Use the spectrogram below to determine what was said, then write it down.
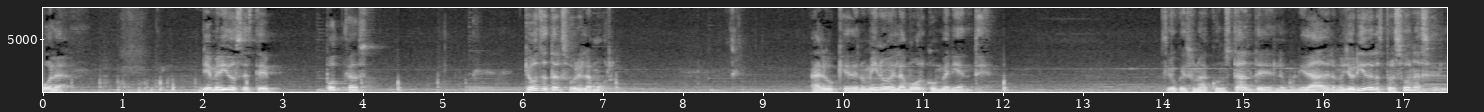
Hola, bienvenidos a este podcast que va a tratar sobre el amor. Algo que denomino el amor conveniente. Creo que es una constante en la humanidad de la mayoría de las personas el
